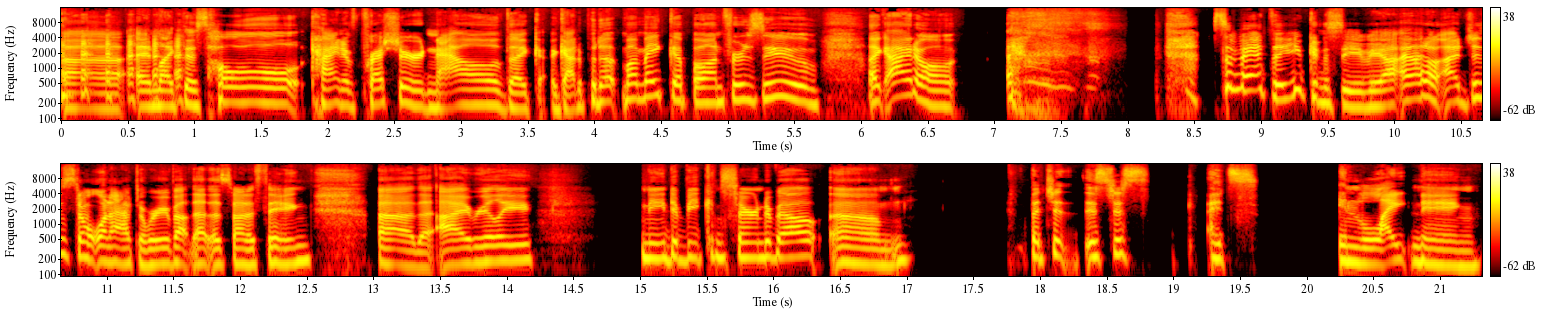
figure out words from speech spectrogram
uh, and like this whole kind of pressure now. Like I got to put up my makeup on for Zoom. Like I don't. Samantha, you can see me. I, I don't. I just don't want to have to worry about that. That's not a thing uh, that I really need to be concerned about. Um, but it's just it's enlightening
